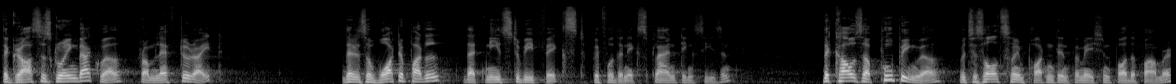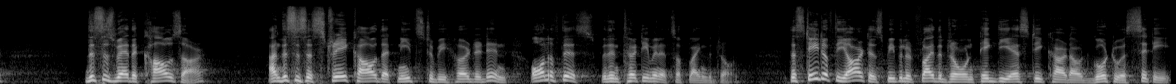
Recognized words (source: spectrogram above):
the grass is growing back well from left to right. There is a water puddle that needs to be fixed before the next planting season. The cows are pooping well, which is also important information for the farmer. This is where the cows are, and this is a stray cow that needs to be herded in. All of this within 30 minutes of flying the drone. The state of the art is people would fly the drone, take the SD card out, go to a city,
